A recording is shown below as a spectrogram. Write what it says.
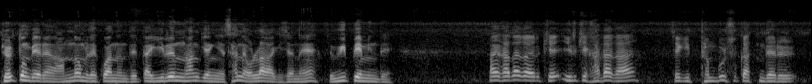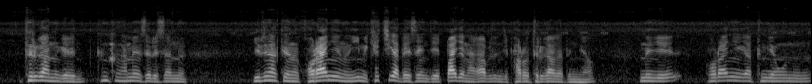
별똥별이라는 암놈을 데리고 왔는데 딱 이런 환경에 산에 올라가기 전에 저 윗뱀인데 아 가다가 이렇게 이렇게 가다가 저기 덤불숲 같은 데를 들어가는 게 킁킁 하면서 그래서는 이런 상태는 고라니는 이미 캐치가 돼서 이제 빠져나가든지 바로 들어가거든요. 근데 이제 고라니 같은 경우는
